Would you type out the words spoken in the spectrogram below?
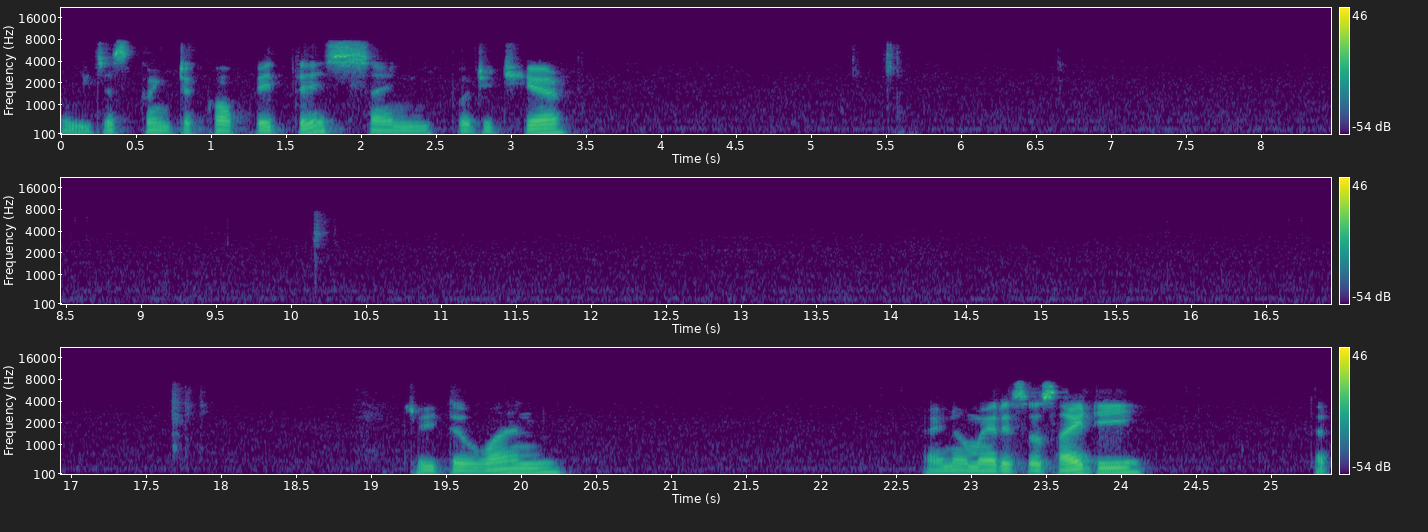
I'm just going to copy this and put it here three to one. I know my resource ID that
